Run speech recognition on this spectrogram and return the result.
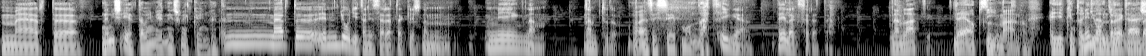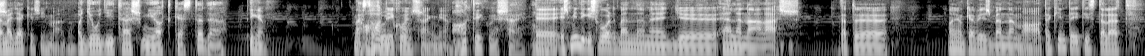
Mert... Nem is értem, hogy miért nincs még könyvet. Mert én gyógyítani szeretek, és nem, még nem. Nem tudom. Na, ez egy szép mondat. Igen, tényleg szeretek. Nem látszik? De abszolút. Imádom. Egyébként a Minden gyógyítás... bemegyek és imádom. A gyógyítás miatt kezdted el? Igen. Ezt a hatékonyság miatt. A hatékonyság. E, és mindig is volt bennem egy ellenállás. Tehát nagyon kevés bennem a tekintélytisztelet,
